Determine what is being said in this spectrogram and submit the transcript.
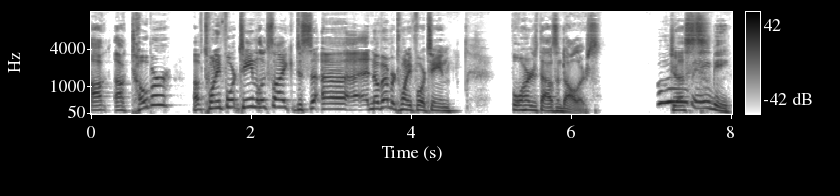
O- October of 2014. It looks like Dece- uh, November 2014. Four hundred thousand dollars. Just maybe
